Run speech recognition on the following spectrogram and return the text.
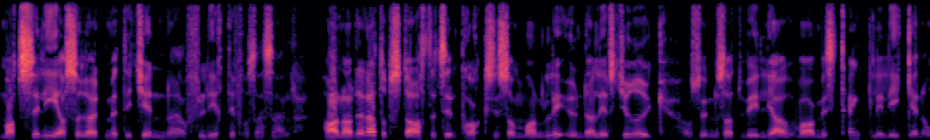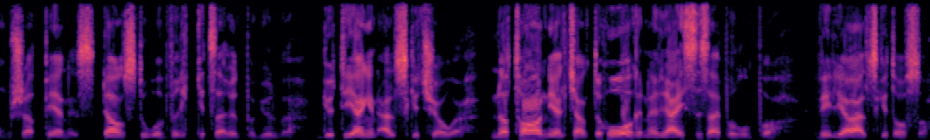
Mats Elias rødmet i kinnene og flirte for seg selv. Han hadde nettopp startet sin praksis som mannlig underlivskirurg, og syntes at Vilja var mistenkelig lik en omskjært penis der han sto og vrikket seg rundt på gulvet. Guttegjengen elsket showet. Nathaniel kjente hårene reise seg på rumpa. Vilja elsket også.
